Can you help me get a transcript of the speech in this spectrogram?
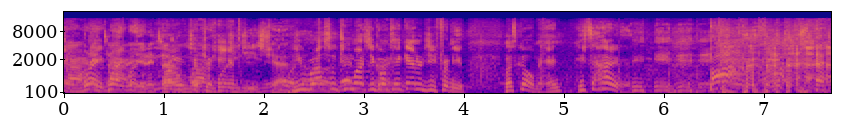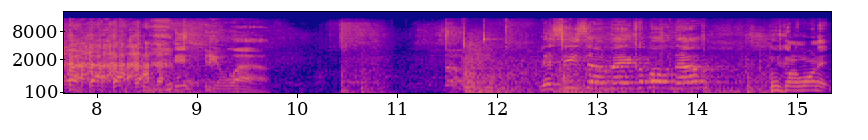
tired, Break, they break, break, yeah, they break. tired. Put your hands. GG's chat. You wrestle too much, it's gonna take energy from you. Let's go, man. He's tired. wow. Let's see something, man. Come on now. Who's gonna want it?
